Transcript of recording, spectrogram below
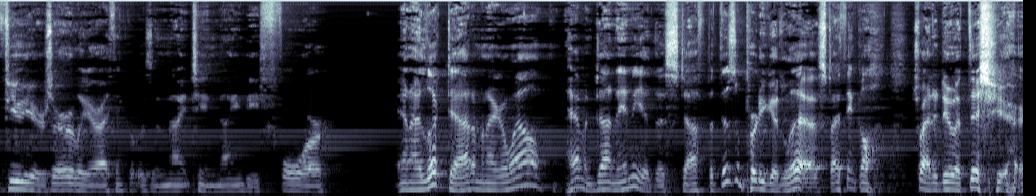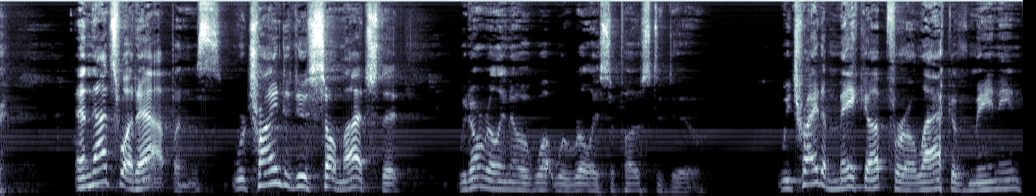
a few years earlier. I think it was in 1994 and I looked at them and I go, well, I haven't done any of this stuff, but this is a pretty good list. I think I'll try to do it this year. And that's what happens. We're trying to do so much that we don't really know what we're really supposed to do. We try to make up for a lack of meaning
